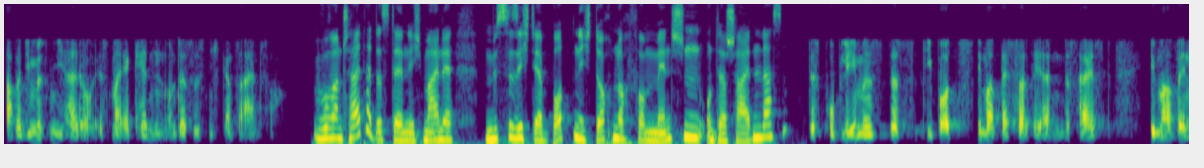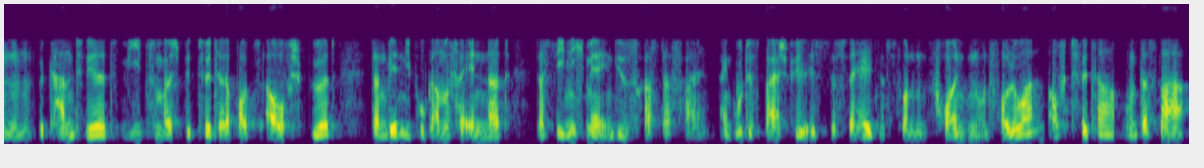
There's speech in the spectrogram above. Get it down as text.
aber die müssen die halt auch erstmal erkennen und das ist nicht ganz einfach. Woran scheitert es denn? Ich meine, müsste sich der Bot nicht doch noch vom Menschen unterscheiden lassen? Das Problem ist, dass die Bots immer besser werden. Das heißt, Immer wenn bekannt wird, wie zum Beispiel Twitter Bots aufspürt, dann werden die Programme verändert, dass sie nicht mehr in dieses Raster fallen. Ein gutes Beispiel ist das Verhältnis von Freunden und Followern auf Twitter und das war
